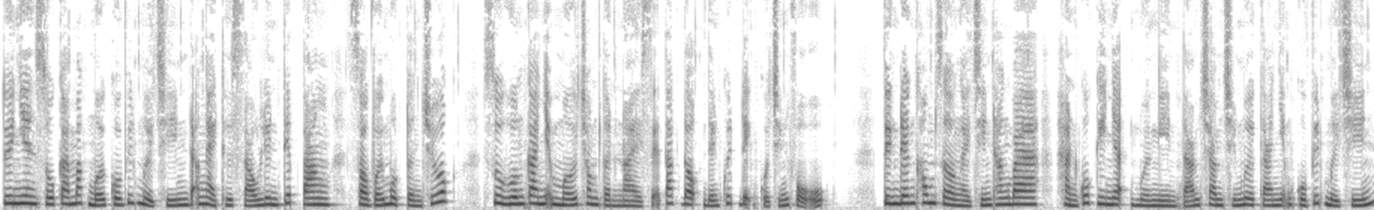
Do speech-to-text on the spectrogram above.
Tuy nhiên, số ca mắc mới COVID-19 đã ngày thứ Sáu liên tiếp tăng so với một tuần trước. Xu hướng ca nhiễm mới trong tuần này sẽ tác động đến quyết định của chính phủ. Tính đến 0 giờ ngày 9 tháng 3, Hàn Quốc ghi nhận 10.890 ca nhiễm COVID-19,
